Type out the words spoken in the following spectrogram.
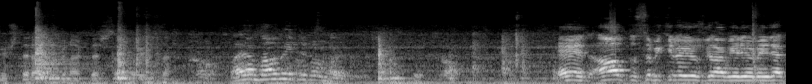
Müşteri az bugün arkadaşlar o yüzden. Bayram bana mı getirdin onları? Evet altısı 1 kilo 100 gram geliyor beyler.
